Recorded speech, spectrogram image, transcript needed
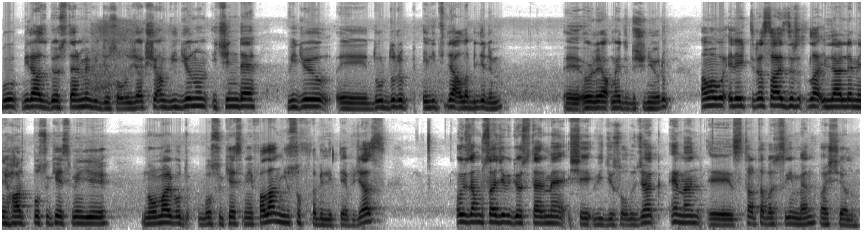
bu biraz gösterme videosu olacak. Şu an videonun içinde videoyu e, durdurup eliti de alabilirim. E, öyle yapmayı da düşünüyorum. Ama bu Electrocizer'la ilerlemeyi, hard boss'u kesmeyi, normal bo- boss'u kesmeyi falan Yusuf'la birlikte yapacağız. O yüzden bu sadece bir gösterme şey videosu olacak. Hemen e, start'a başlayayım ben. Başlayalım.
